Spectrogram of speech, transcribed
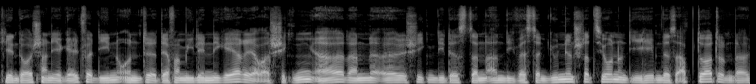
hier in Deutschland ihr Geld verdienen und äh, der Familie in Nigeria was schicken, ja, dann äh, schicken die das dann an die Western Union Station und die heben das ab dort und da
